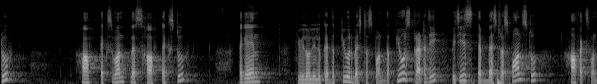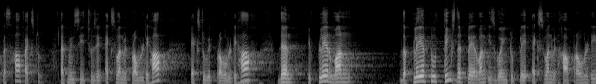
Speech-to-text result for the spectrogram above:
to half x1 plus half x2 again he will only look at the pure best response the pure strategy which is a best response to half x1 plus half x2 that means he is choosing x1 with probability half x2 with probability half then if player 1 the player 2 thinks that player 1 is going to play x1 with half probability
